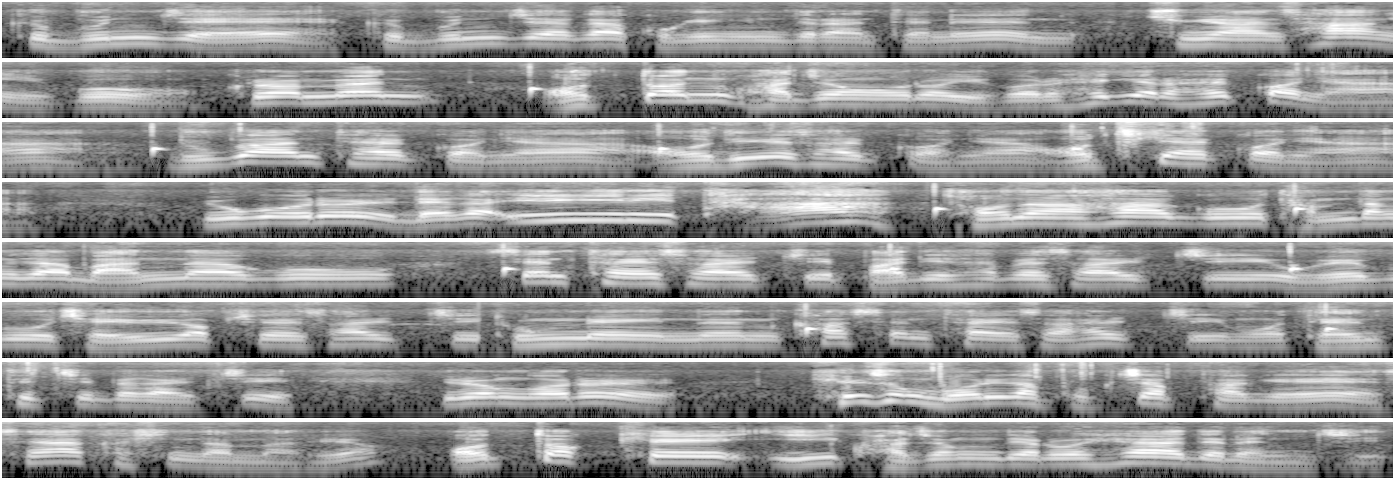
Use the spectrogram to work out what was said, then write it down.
그 문제, 그 문제가 고객님들한테는 중요한 사항이고 그러면 어떤 과정으로 이거를 해결을 할 거냐, 누구한테 할 거냐, 어디에서 할 거냐, 어떻게 할 거냐, 요거를 내가 일일이 다 전화하고 담당자 만나고 센터에서 할지 바디샵에서 할지 외부 제휴업체에서 할지 동네에 있는 카센터에서 할지 뭐 덴트집에 갈지 이런 거를 계속 머리가 복잡하게 생각하신단 말이에요 어떻게 이 과정대로 해야 되는지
